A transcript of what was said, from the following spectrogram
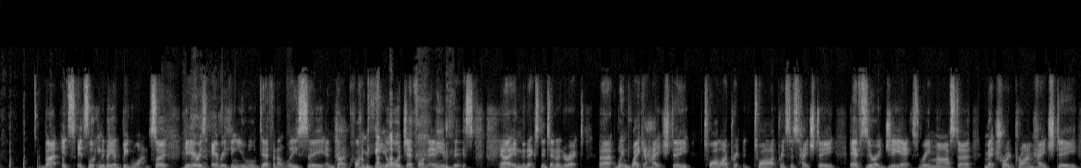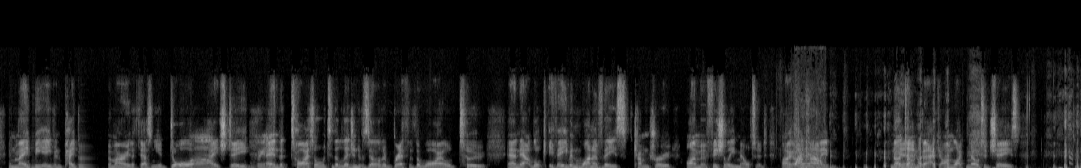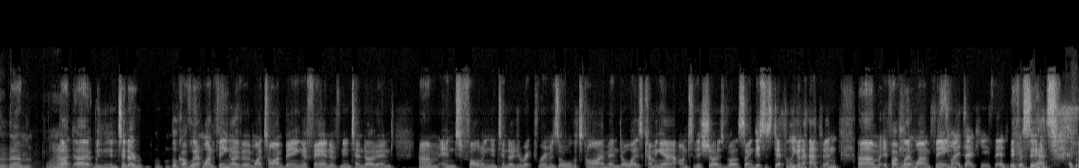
but it's it's looking to be a big one. So here is everything you will definitely see, and don't quote me or Jeff on any of this uh, in the next Nintendo Direct. Uh, Wind Waker HD, Twilight Twilight Princess HD, F Zero GX remaster, Metroid Prime HD, and maybe even Paper. Mario: The Thousand Year Door HD, really? and the title to the Legend of Zelda: Breath of the Wild 2. And now, look, if even one of these come true, I'm officially melted. I, I can't even. No Yeah. coming back. I'm like melted cheese. Um, Wow. But uh, with Nintendo, look, I've learnt one thing over my time being a fan of Nintendo and um, and following Nintendo Direct rumors all the time, and always coming out onto this show as well and saying this is definitely going to happen. Um, if I've learnt one thing, why Dave Hughes then. if it sounds,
